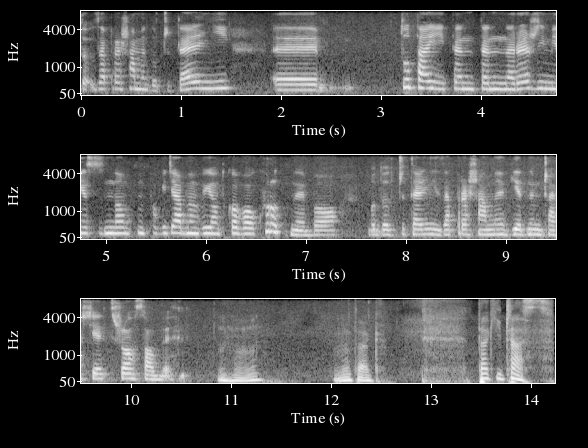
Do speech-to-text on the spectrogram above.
Do, zapraszamy do czytelni. Yy, Tutaj ten, ten reżim jest, no, powiedziałabym, wyjątkowo okrutny, bo, bo do czytelni zapraszamy w jednym czasie trzy osoby. Mhm. No tak. Taki czas.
